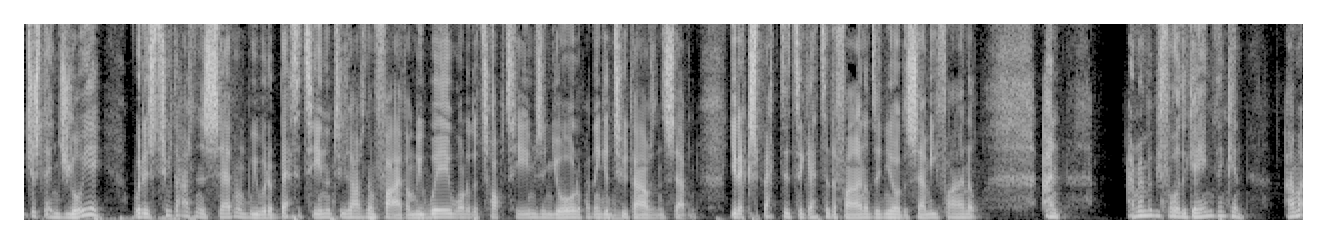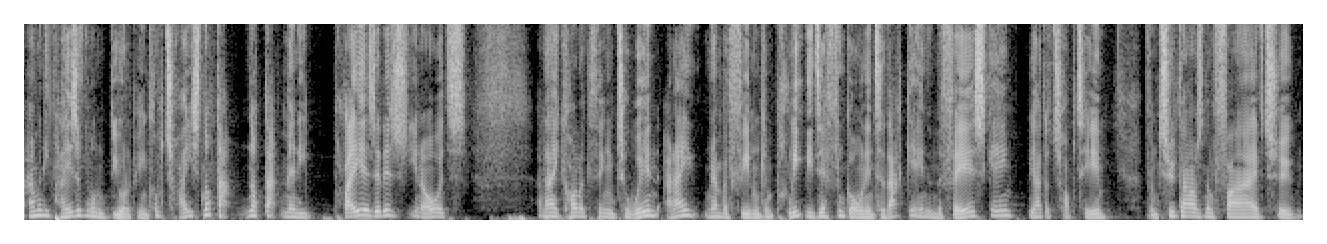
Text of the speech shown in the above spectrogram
just enjoy it. Whereas 2007, we were a better team than 2005, and we were one of the top teams in Europe. I think in mm. 2007, you're expected to get to the final, didn't you, or the semi-final? And I remember before the game thinking, how, how many players have won the European Cup twice? Not that, not that many players. It is, you know, it's an iconic thing to win. And I remember feeling completely different going into that game than the first game. We had a top team from 2005 to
